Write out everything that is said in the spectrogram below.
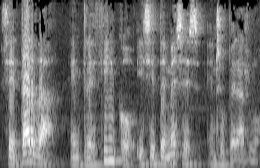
se tarda entre 5 y 7 meses en superarlo.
